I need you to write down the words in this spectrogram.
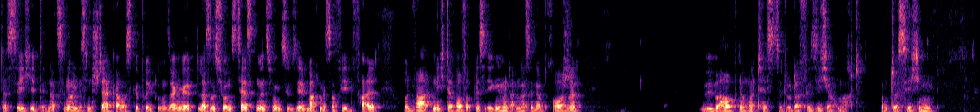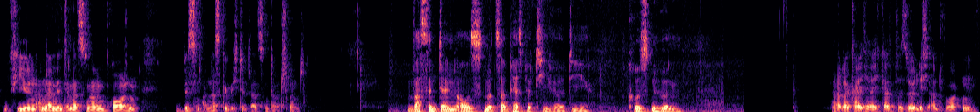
das sehe ich international ein bisschen stärker ausgeprägt und sagen wir, lass es für uns testen, wenn es funktioniert, machen wir es auf jeden Fall und warten nicht darauf, ob das irgendjemand anders in der Branche überhaupt nochmal testet oder für sich auch macht. Und das sehe ich in, in vielen anderen internationalen Branchen ein bisschen anders gewichtet als in Deutschland. Was sind denn aus Nutzerperspektive die größten Hürden? Ja, da kann ich eigentlich ganz persönlich antworten.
